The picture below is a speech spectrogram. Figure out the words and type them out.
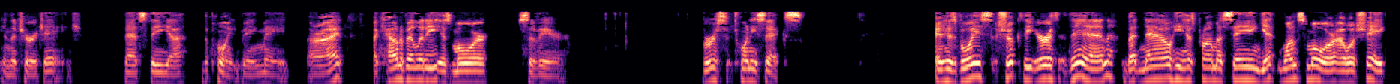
in the church age? That's the uh, the point being made. All right, accountability is more severe. Verse 26. And his voice shook the earth then, but now he has promised, saying, Yet once more I will shake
